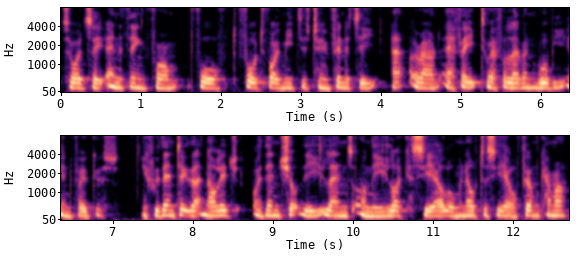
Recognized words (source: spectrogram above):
So I'd say anything from four, four to five meters to infinity at around f8 to f11 will be in focus. If we then take that knowledge, I then shot the lens on the Leica CL or Minolta CL film camera,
